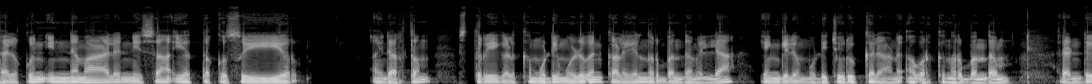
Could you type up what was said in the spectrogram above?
ഹൽക്കുൻ ഇന്നമാലൻ നിസ തഖ്സീർ അതിന്റെ അർത്ഥം സ്ത്രീകൾക്ക് മുടി മുഴുവൻ കളയൽ നിർബന്ധമില്ല എങ്കിലും മുടി ചുരുക്കലാണ് അവർക്ക് നിർബന്ധം. രണ്ട്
